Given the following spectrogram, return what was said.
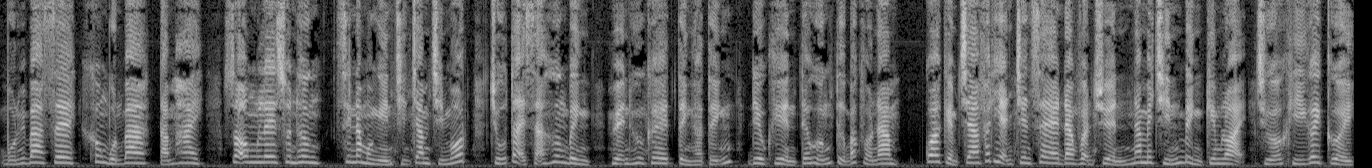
43C04382 do ông Lê Xuân Hưng, sinh năm 1991, trú tại xã Hương Bình, huyện Hương Khê, tỉnh Hà Tĩnh, điều khiển theo hướng từ Bắc vào Nam. Qua kiểm tra phát hiện trên xe đang vận chuyển 59 bình kim loại chứa khí gây cười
